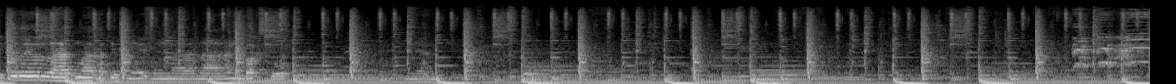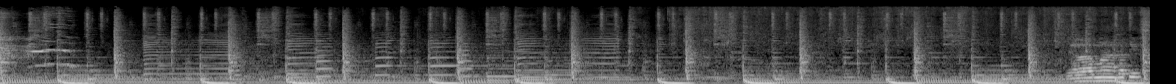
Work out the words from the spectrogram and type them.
Ito na yung lahat mga kapits na itong na- na-unbox ko. Kaya mga katips,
